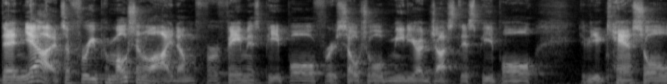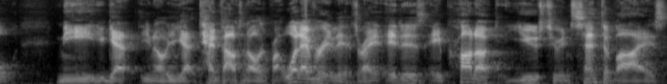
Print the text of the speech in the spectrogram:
then yeah, it's a free promotional item for famous people, for social media justice people. If you cancel me, you get, you know, you get $10,000, whatever it is, right? It is a product used to incentivize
